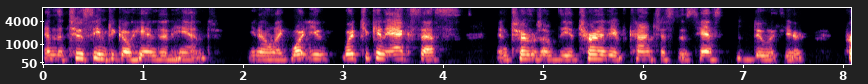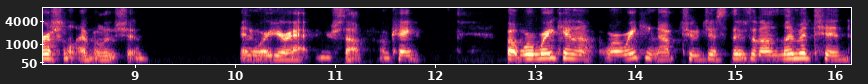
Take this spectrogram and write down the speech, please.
And the two seem to go hand in hand. You know, like what you what you can access in terms of the eternity of consciousness has to do with your personal evolution and where you're at yourself. Okay but we're waking up we're waking up to just there's an unlimited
